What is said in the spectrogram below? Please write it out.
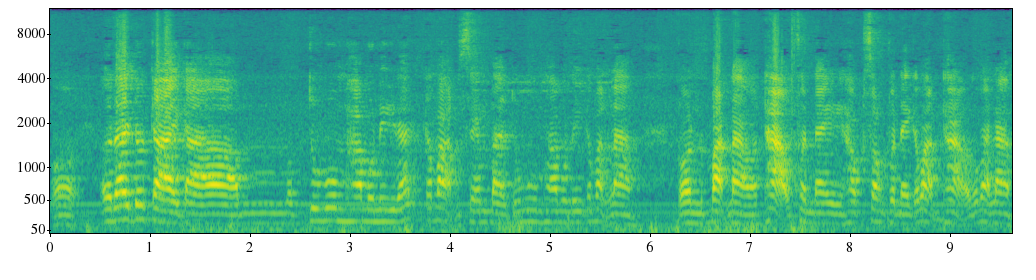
Rồi. Ở đây tôi cài cả một trung Boom Harmony đấy. Các bạn xem bài trung Boom Harmony các bạn làm. Còn bạn nào thạo phần này học xong phần này các bạn thạo các bạn làm.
